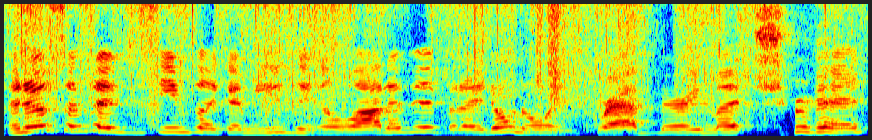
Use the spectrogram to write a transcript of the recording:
I know sometimes it seems like I'm using a lot of it, but I don't always grab very much shred.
